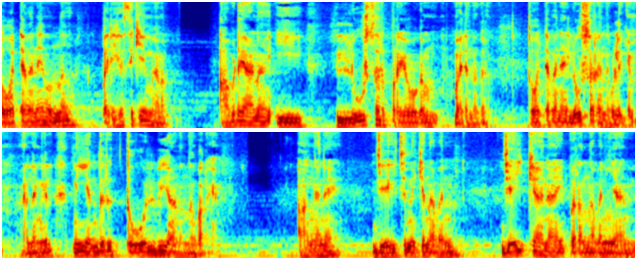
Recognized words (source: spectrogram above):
തോറ്റവനെ ഒന്ന് പരിഹസിക്കുകയും വേണം. അവിടെയാണ് ഈ ലൂസർ പ്രയോഗം വരുന്നത്. തോറ്റവനെ ലൂസർ എന്ന് വിളിക്കും. അല്ലെങ്കിൽ നീ എന്തൊരു തോൽവിയാണെന്ന് പറയും. അങ്ങനെ ജയിച്ച് നിൽക്കുന്നവൻ ജയിക്കാനായി പിറന്നവൻ ഞാൻ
